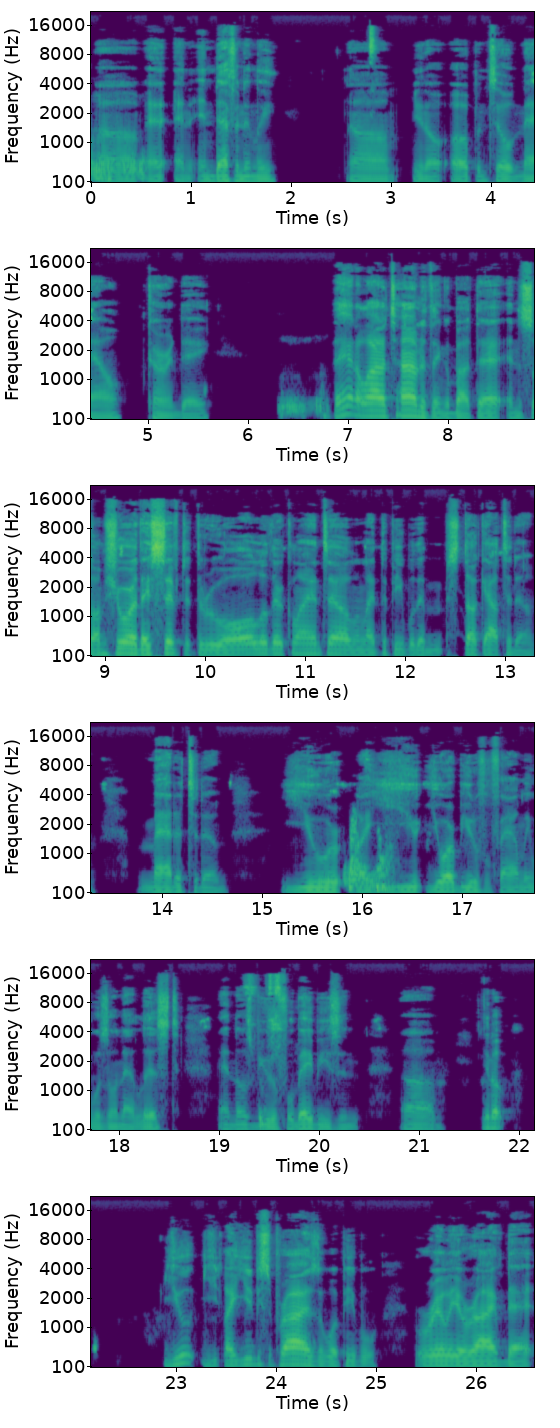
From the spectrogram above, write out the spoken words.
um, and, and indefinitely, um, you know, up until now, current day. They had a lot of time to think about that, and so I'm sure they sifted through all of their clientele and like the people that stuck out to them, mattered to them. You were like you, your beautiful family was on that list, and those beautiful babies, and um, you know, you, you like you'd be surprised at what people really arrived at.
